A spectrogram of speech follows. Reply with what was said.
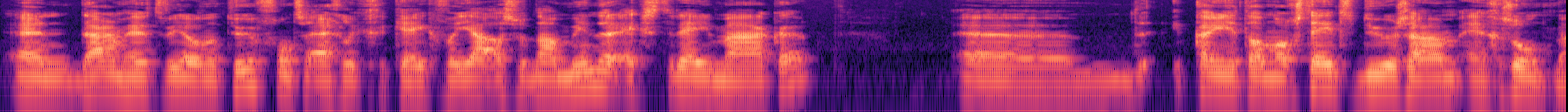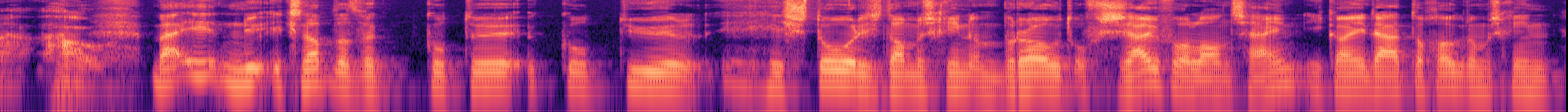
En daarom heeft het Wereld Natuurfonds eigenlijk gekeken van ja, als we het nou minder extreem maken, uh, kan je het dan nog steeds duurzaam en gezond houden. Maar nu, ik snap dat we cultuur, cultuur historisch dan misschien een brood- of zuivelland zijn. Je kan je daar toch ook dan misschien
